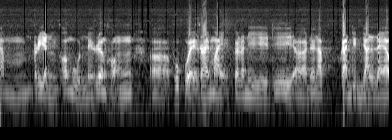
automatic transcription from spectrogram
นำเรียนข้อมูลในเรื่องของอผู้ป่วยรายใหม่ กรณีที่ได้รับการยืนยันแล้ว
